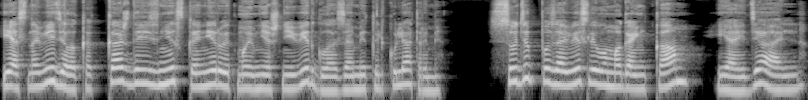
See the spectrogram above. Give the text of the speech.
Ясно видела, как каждый из них сканирует мой внешний вид глазами-калькуляторами. Судя по завистливым огонькам, я идеальна.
